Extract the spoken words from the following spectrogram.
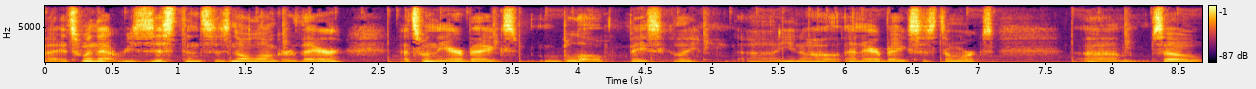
Uh, it's when that resistance is no longer there. That's when the airbags blow, basically. Uh, you know how an airbag system works. Um, so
